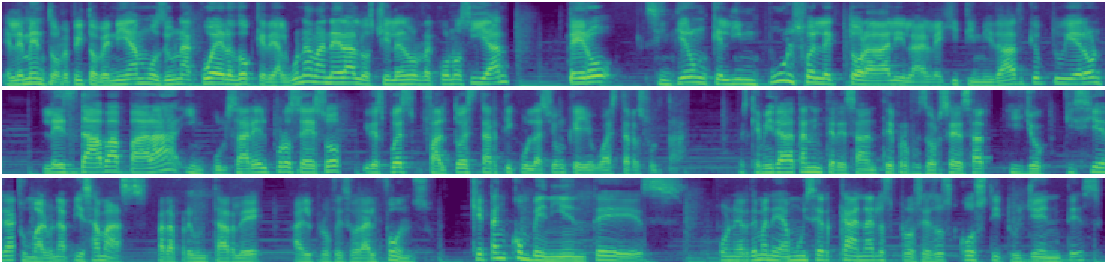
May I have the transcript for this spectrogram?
elementos. Repito, veníamos de un acuerdo que de alguna manera los chilenos reconocían, pero sintieron que el impulso electoral y la legitimidad que obtuvieron les daba para impulsar el proceso y después faltó esta articulación que llevó a este resultado. Pues qué mirada tan interesante, profesor César. Y yo quisiera sumar una pieza más para preguntarle al profesor Alfonso. ¿Qué tan conveniente es poner de manera muy cercana los procesos constituyentes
